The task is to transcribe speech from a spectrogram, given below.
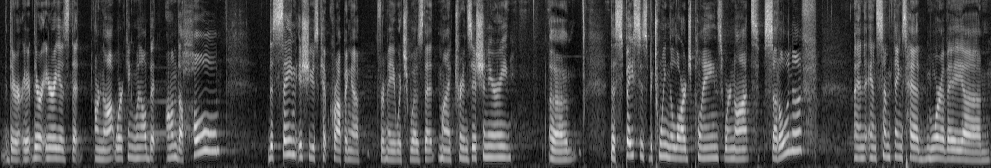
there are, there are areas that are not working well, but on the whole, the same issues kept cropping up for me, which was that my transitionary, uh, the spaces between the large planes were not subtle enough and, and some things had more of a um,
